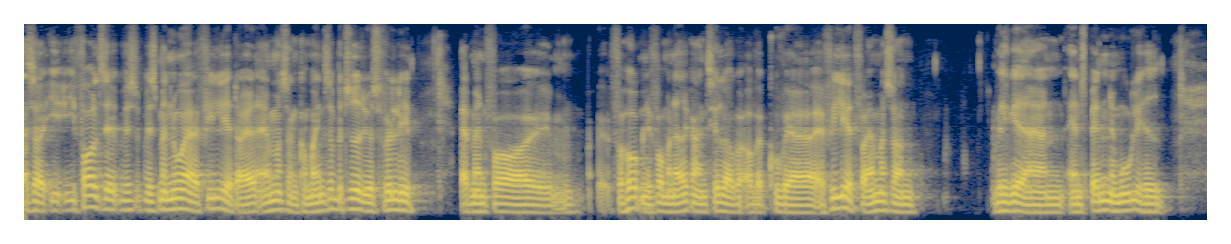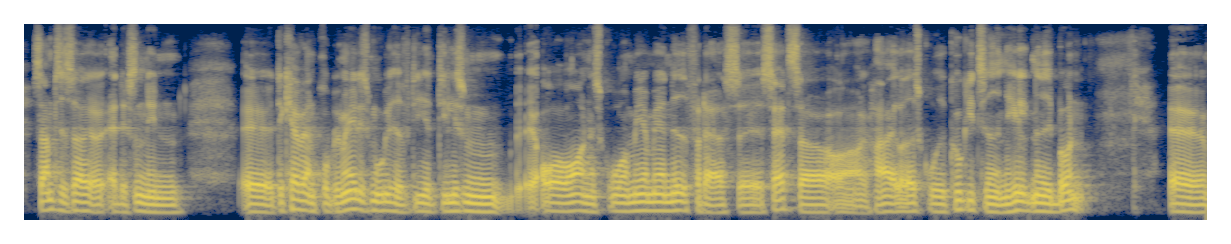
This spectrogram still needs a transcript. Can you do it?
Altså i, i forhold til, hvis, hvis man nu er affiliate, og Amazon kommer ind, så betyder det jo selvfølgelig, at man får, øh, forhåbentlig får man adgang til at, at kunne være affiliate for Amazon, hvilket er en, er en spændende mulighed. Samtidig så er det sådan en, Øh, det kan være en problematisk mulighed, fordi at de ligesom øh, over årene skruer mere og mere ned for deres øh, satser, og har allerede skruet cookie-tiden helt ned i bund. Øh,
